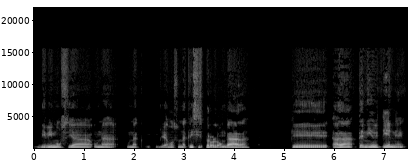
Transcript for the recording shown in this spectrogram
vivimos ya una, digamos, una crisis prolongada que ha tenido y tiene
